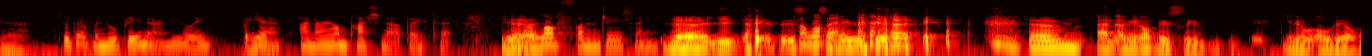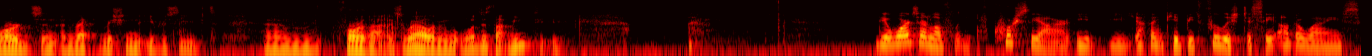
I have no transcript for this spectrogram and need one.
Yeah. It's a bit of a no brainer, really. But Mhm. yeah, and I am passionate about it. Yeah. And I love fundraising. Yeah, you, it's, it's, I love it's it. amazing. yeah. um, and I mean, obviously, you know, all the awards and, and recognition that you've received um, for that as well. I mean, what does that mean to you? The awards are lovely. Of course they are. You, you, I think you'd be foolish to say otherwise.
